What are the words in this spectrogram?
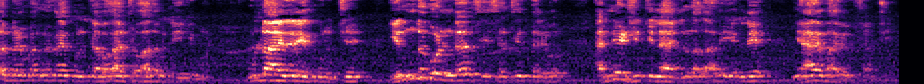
സംരംഭങ്ങളെ കുറിച്ച് അവകാശവാദം ഉന്നയിക്കുമ്പോൾ ഉണ്ടായതിനെ കുറിച്ച് എന്തുകൊണ്ട് സി ശശി തരൂർ അന്വേഷിച്ചില്ല എന്നുള്ളതാണ് എന്റെ ന്യായമായ ഒരു സംശയം.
